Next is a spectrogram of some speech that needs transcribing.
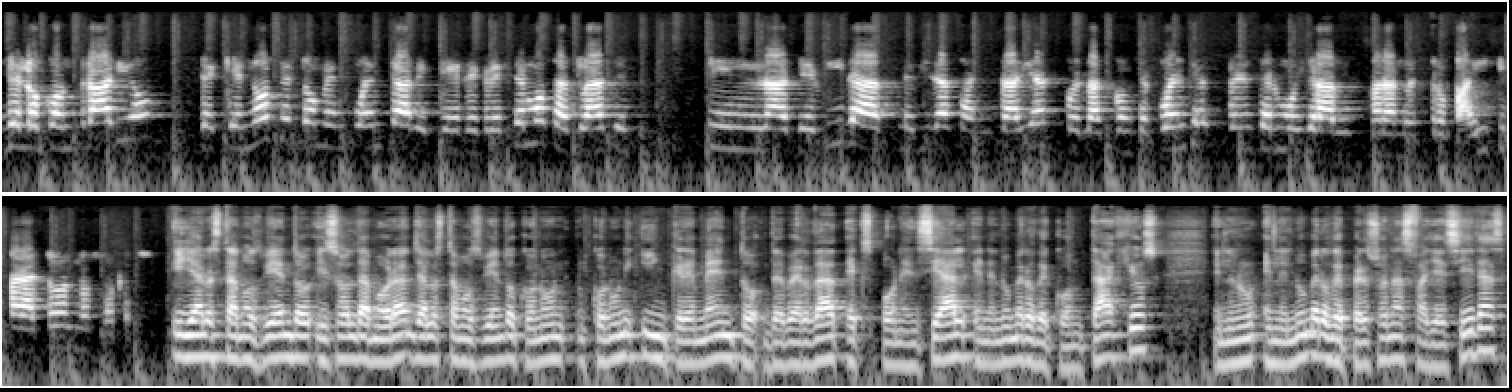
De lo contrario, de que no se tome en cuenta de que regresemos a clases sin las debidas medidas sanitarias, pues las consecuencias pueden ser muy graves para nuestro país y para todos nosotros. Y ya lo estamos viendo, Isolda Morán, ya lo estamos viendo con un, con un incremento de verdad exponencial en el número de contagios en el, número de personas fallecidas,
